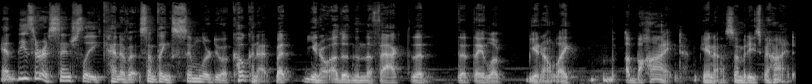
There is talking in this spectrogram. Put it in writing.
And these are essentially kind of a, something similar to a coconut, but you know, other than the fact that that they look, you know, like a behind, you know, somebody's behind.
